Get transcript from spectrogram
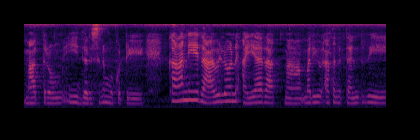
మాత్రం ఈ దర్శనం ఒకటి. కానీ రావిలోని అయ్యారాత్మ మరియు అతని తండ్రి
